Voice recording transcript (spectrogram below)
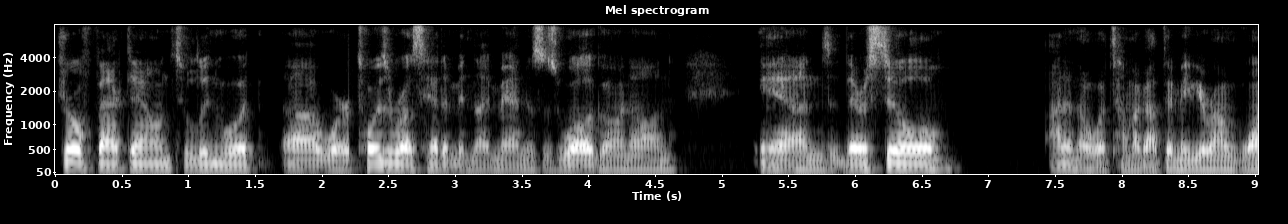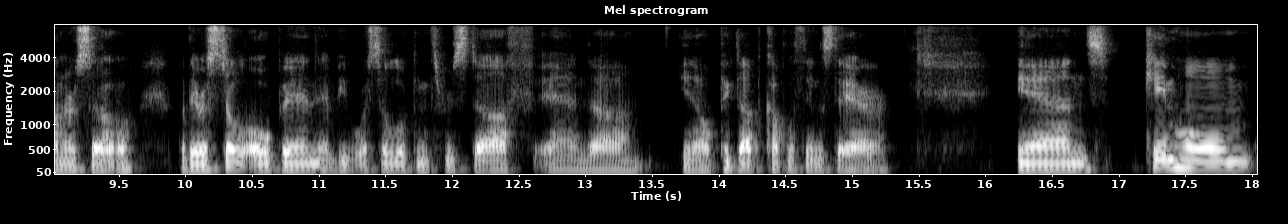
drove back down to Lynnwood, uh, where Toys R Us had a Midnight Madness as well going on. And there was still I don't know what time I got there, maybe around one or so, but they were still open and people were still looking through stuff and, uh, you know, picked up a couple of things there and came home.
